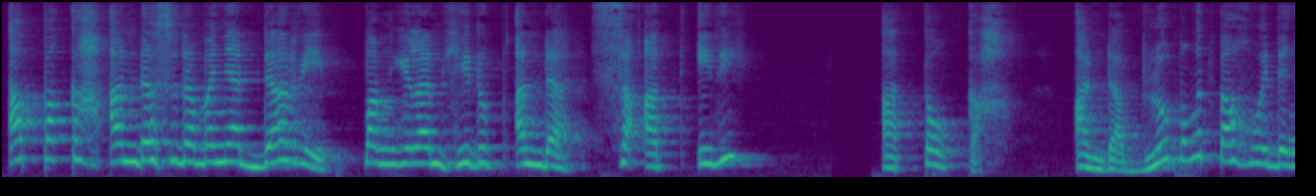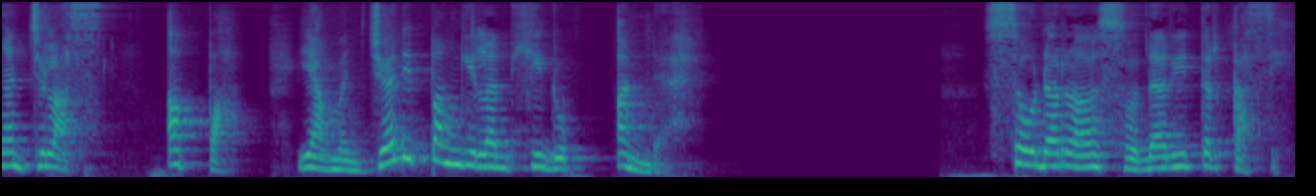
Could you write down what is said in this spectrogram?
Apakah Anda sudah menyadari panggilan hidup Anda saat ini? Ataukah Anda belum mengetahui dengan jelas apa yang menjadi panggilan hidup Anda? Saudara-saudari terkasih,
